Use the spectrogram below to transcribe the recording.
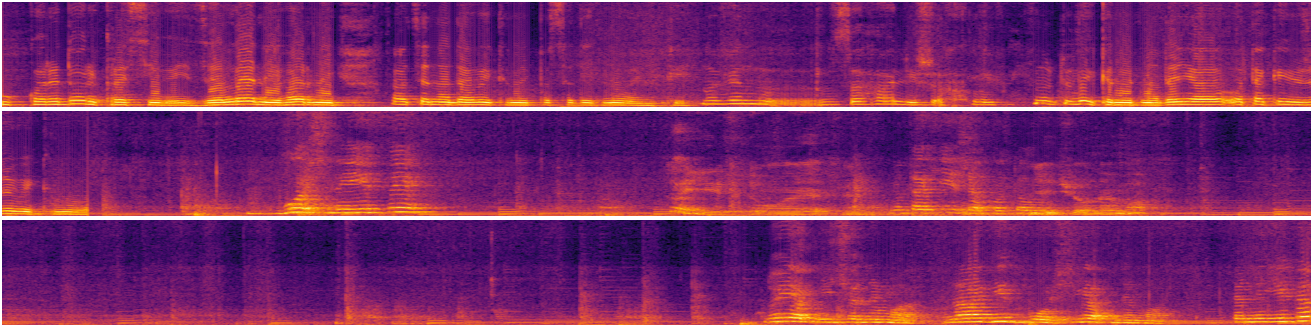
у коридорі красивий, зелений, гарний, а це треба викинути, посадити новенький. Ну він е, взагалі жахливий. Ну, то викинути треба, я отакий вже викинула. Борщ не їси? Та їстимо, якщо Ну так їжа потім. нічого нема. Ну як нічого нема? На обід борщ, як нема? Це не їда?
